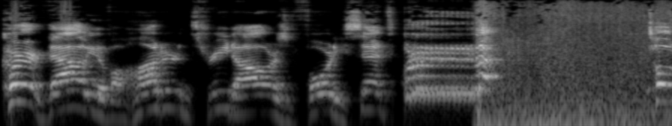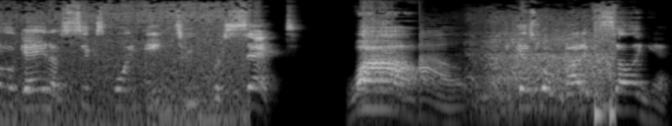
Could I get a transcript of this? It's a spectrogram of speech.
Current value of $103.40. Total gain of 6.82%. Wow. And guess what? We're not even selling yet.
